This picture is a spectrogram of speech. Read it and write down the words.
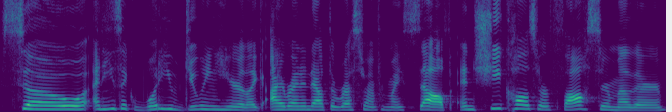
So, and he's like, What are you doing here? Like, I rented out the restaurant for myself. And she calls her foster mother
